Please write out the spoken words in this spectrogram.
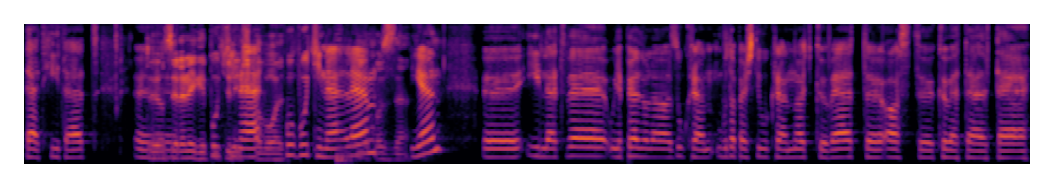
tett hitet. Ő azért eléggé putyinista volt. Putyin ellen, igen illetve ugye például az ukrán, budapesti ukrán nagykövet azt követelte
